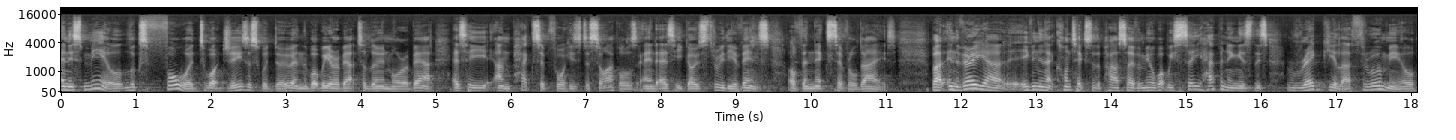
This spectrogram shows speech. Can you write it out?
And this meal looks forward to what Jesus would do and what we are about to learn more about as he unpacks it for his disciples and as he goes through the events of the next several days. But in the very, uh, even in that context of the Passover meal, what we see happening is this regular, through a meal,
